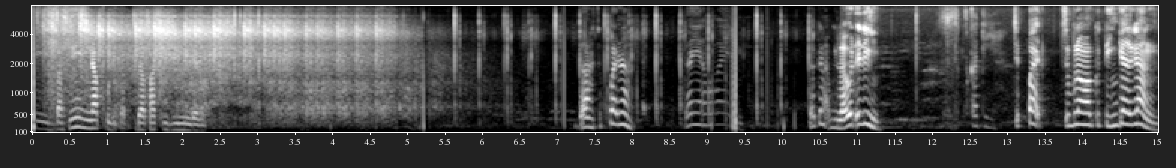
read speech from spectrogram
Eh, Lepas ni, kenapa kita dapati sini dah ni? Dah, cepat lah. Dah yang main. Dah kan nak pergi laut tadi. Sekati. Cepat. Sebelum aku tinggal kan.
